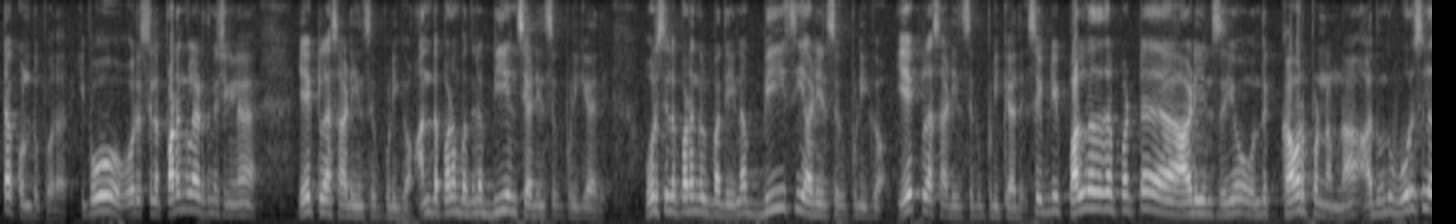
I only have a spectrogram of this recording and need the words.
கரெக்டாக கொண்டு போகிறார் இப்போது ஒரு சில படங்களை எடுத்துன்னு வச்சிங்களேன் ஏ கிளாஸ் ஆடியன்ஸுக்கு பிடிக்கும். அந்த படம் பார்த்தீங்கன்னா பிஎன்சி ஆடியன்ஸுக்கு பிடிக்காது. ஒரு சில படங்கள் பார்த்தீங்கன்னா பிசி ஆடியன்ஸுக்கு பிடிக்கும். ஏ கிளாஸ் ஆடியன்ஸுக்கு பிடிக்காது. ஸோ இப்படி பலதரப்பட்ட ஆடியன்ஸையும் வந்து கவர் பண்ணோம்னா அது வந்து ஒரு சில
